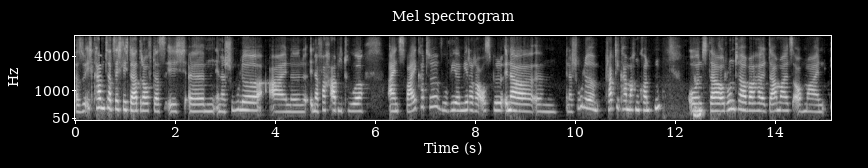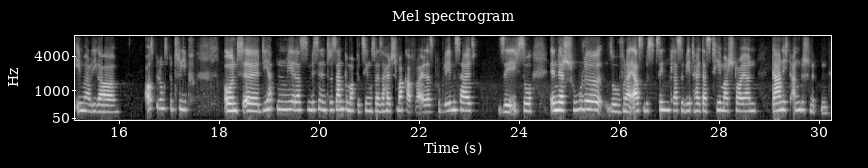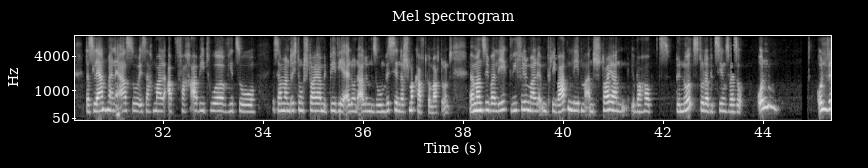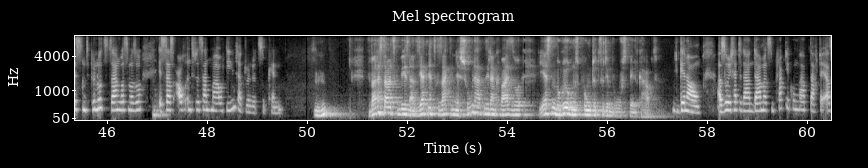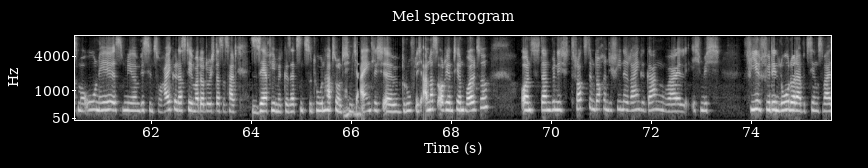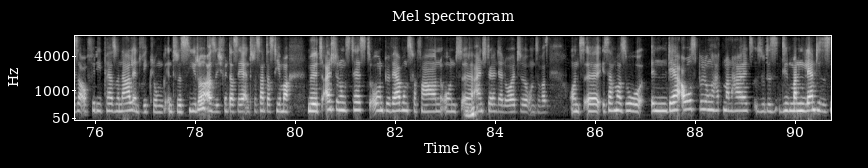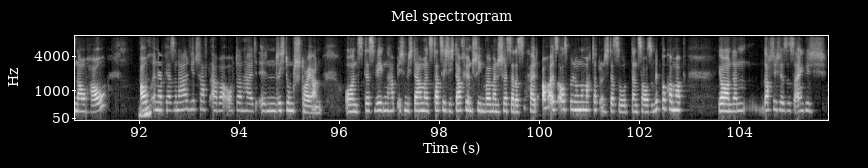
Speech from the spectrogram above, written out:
Also ich kam tatsächlich darauf, dass ich ähm, in der Schule eine, in der Fachabitur ein Zweig hatte, wo wir mehrere Ausbildungen in der, ähm, in der Schule Praktika machen konnten. Und mhm. darunter war halt damals auch mein ehemaliger Ausbildungsbetrieb. Und äh, die hatten mir das ein bisschen interessant gemacht, beziehungsweise halt schmackhaft, weil das Problem ist halt, sehe ich so, in der Schule, so von der ersten bis zur zehnten Klasse, wird halt das Thema Steuern gar nicht angeschnitten. Das lernt man erst so, ich sag mal, ab Fachabitur wird so sag mal, in Richtung Steuer mit BWL und allem so ein bisschen das schmackhaft gemacht. Und wenn man sich überlegt, wie viel man im privaten Leben an Steuern überhaupt benutzt oder beziehungsweise un, unwissend benutzt, sagen wir es mal so, ist das auch interessant, mal auch die Hintergründe zu kennen. Mhm. Wie war das damals gewesen? Also Sie hatten jetzt gesagt, in der Schule hatten Sie dann quasi so die ersten Berührungspunkte zu dem Berufsbild gehabt. Genau. Also ich hatte dann damals ein Praktikum gehabt, dachte erstmal, oh nee, ist mir ein bisschen zu heikel das Thema, dadurch, dass es halt sehr viel mit Gesetzen zu tun hatte und ich mich eigentlich äh, beruflich anders orientieren wollte. Und dann bin ich trotzdem doch in die Schiene reingegangen, weil ich mich viel für den Lohn oder beziehungsweise auch für die Personalentwicklung interessiere. Also ich finde das sehr interessant, das Thema mit Einstellungstest und Bewerbungsverfahren und äh, mhm. Einstellen der Leute und sowas. Und äh, ich sag mal so, in der Ausbildung hat man halt so das, die, man lernt dieses Know-how, mhm. auch in der Personalwirtschaft, aber auch dann halt in Richtung Steuern. Und deswegen habe ich mich damals tatsächlich dafür entschieden, weil meine Schwester das halt auch als Ausbildung gemacht hat und ich das so dann zu Hause mitbekommen habe. Ja, und dann dachte ich, es ist eigentlich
